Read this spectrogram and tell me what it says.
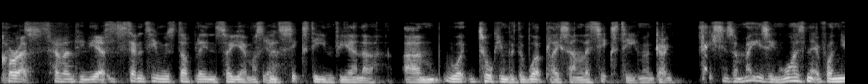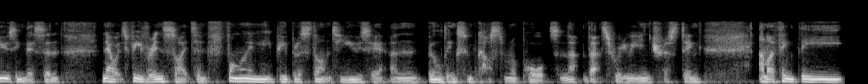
correct. 17, yes. 17 was Dublin, so yeah, it must have Yeah. been 16 Vienna. Um, we're talking with the workplace analytics team and going, this is amazing. Why isn't everyone using this? And now it's Viva Insights, and finally people are starting to use it and building some custom reports, and that that's really interesting. And I think the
